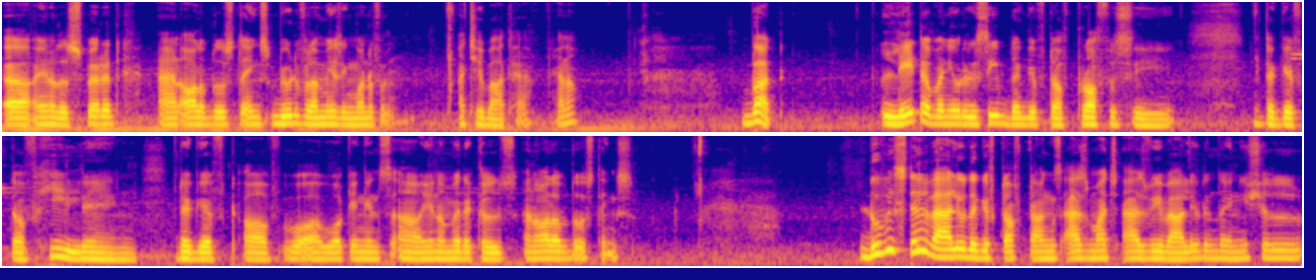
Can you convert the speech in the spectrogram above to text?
uh, you know, the spirit and all of those things. Beautiful, amazing, wonderful. अच्छी बात है है ना but later when you receive the gift of prophecy the gift of healing the gift of working in uh, you know miracles and all of those things do we still value the gift of tongues as much as we valued in the initial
